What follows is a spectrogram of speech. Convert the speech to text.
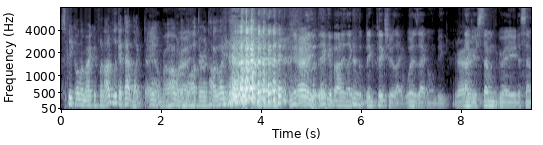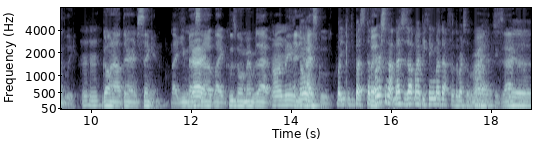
speak on the microphone. I'd look at that like, damn, bro, I want to go out there and talk like Yeah. that. And if you really think about it, like the big picture, like what is that going to be? Right. Like your seventh grade assembly, hmm going out there and singing. Like you mess Right. up, like who's going to remember that I mean, in No. high school? but you- but the But- person that messes up might be thinking about that for the rest of their Right, lives. exactly. Yeah.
